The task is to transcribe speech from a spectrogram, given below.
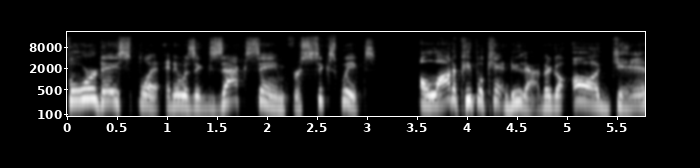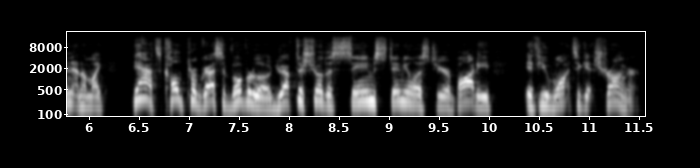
four day split and it was exact same for six weeks, a lot of people can't do that. They go, oh, again. And I'm like, yeah, it's called progressive overload. You have to show the same stimulus to your body if you want to get stronger.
